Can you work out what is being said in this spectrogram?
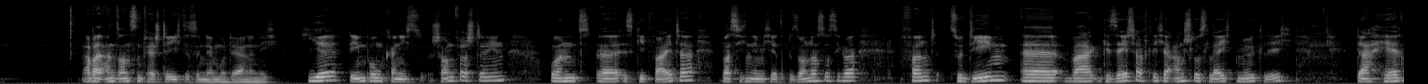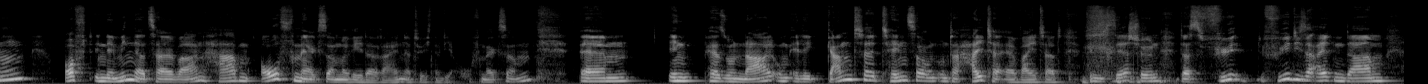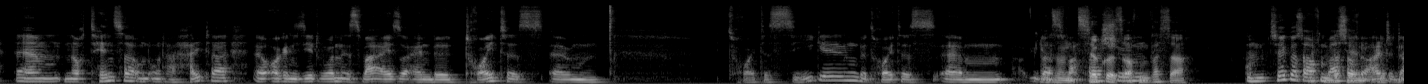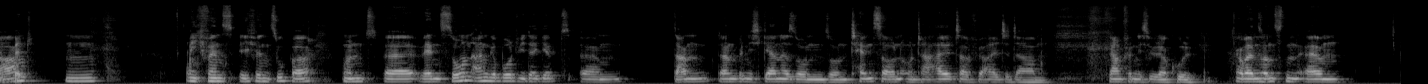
aber ansonsten verstehe ich das in der Moderne nicht. Hier, den Punkt kann ich schon verstehen. Und äh, es geht weiter, was ich nämlich jetzt besonders lustig war, fand. Zudem äh, war gesellschaftlicher Anschluss leicht möglich, da Herren oft in der Minderzahl waren, haben aufmerksame Reedereien, natürlich nur die aufmerksamen, ähm, in Personal um elegante Tänzer und Unterhalter erweitert. Finde ich sehr schön, dass für, für diese alten Damen ähm, noch Tänzer und Unterhalter äh, organisiert wurden. Es war also ein betreutes, ähm, betreutes Segeln, betreutes ähm, übers so ein Wasser. Zirkus schwimmen. auf dem Wasser. Und Zirkus auf dem Wasser für alte Damen. Bett. Ich finde es ich find's super. Und äh, wenn es so ein Angebot wieder gibt, ähm, dann, dann bin ich gerne so ein, so ein Tänzer und Unterhalter für alte Damen. Dann finde ich es wieder cool. Aber ansonsten, ähm,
